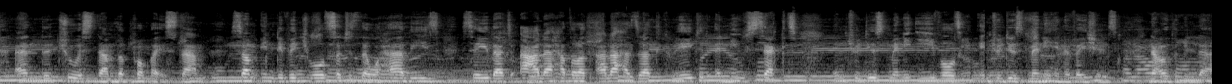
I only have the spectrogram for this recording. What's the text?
and the true Islam, the proper Islam. Some individuals, such as the Wahhabis, say that A'la Hadrat Ala Hazrat created a new sect, introduced many evils, introduced many innovations. Billah.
